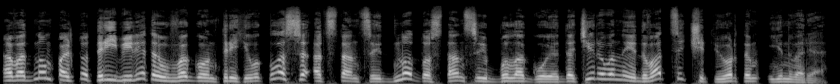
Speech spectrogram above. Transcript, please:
а в одном пальто три билета в вагон третьего класса от станции Дно до станции Балагоя, датированные 24 января.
